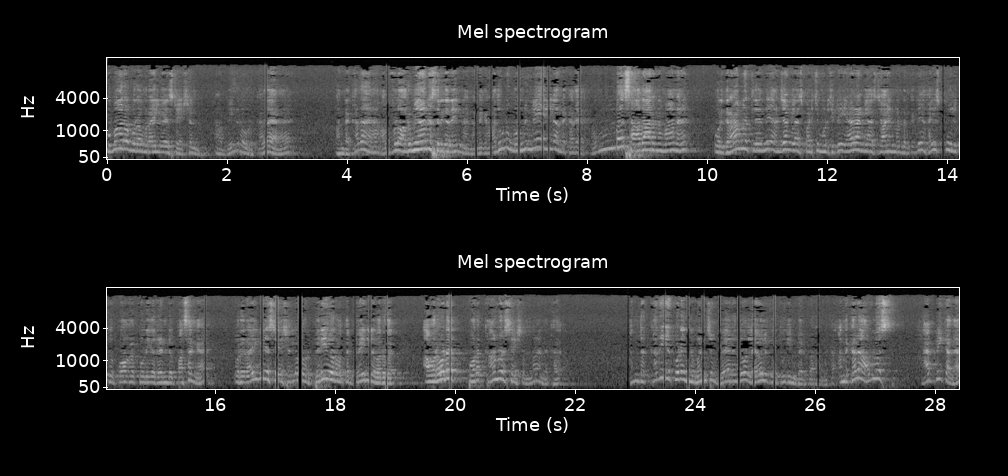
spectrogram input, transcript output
குமாரபுரம் ரயில்வே ஸ்டேஷன் அப்படிங்கிற ஒரு கதை அந்த கதை அவ்வளவு அருமையான சிறுகதைன்னு நான் நினைக்கிறேன். அது ஒன்றும் ஒண்ணுமே அந்த கதை. ரொம்ப சாதாரணமான ஒரு கிராமத்துல இருந்து அஞ்சாம் கிளாஸ் படிச்சு முடிச்சுட்டு ஏழாம் கிளாஸ் ஜாயின் பண்றதுக்கு ஹை ஸ்கூலுக்கு போகக்கூடிய ரெண்டு பசங்க ஒரு ரயில்வே ஸ்டேஷனில் ஒரு பெரியவர் ஒருத்தர் ட்ரெயின்ல வருவார். அவரோட போகிற கான்வர்சேஷன் தான் அந்த கதை. அந்த கதையை கூட இந்த மனுஷன் வேற ஏதோ லெவலுக்கு தூக்கின்னு போயிருப்பாரு அந்த கதை. அந்த கதை அவ்வளோ ஹாப்பி கதை.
